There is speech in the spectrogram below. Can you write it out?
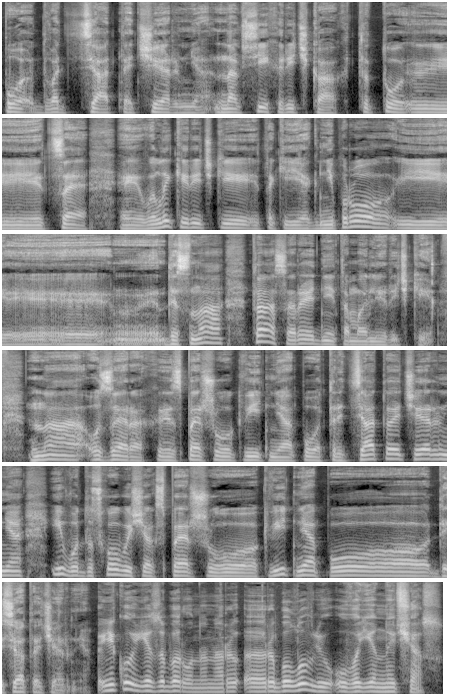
по 20 червня на всіх річках. То е, це великі річки, такі як Дніпро і Десна, та середні та малі річки. На озерах з 1 квітня по 30 червня і в водосховищах з 1 квітня по 10 червня. Якою є заборона на е, риболовлю у воєнний час?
